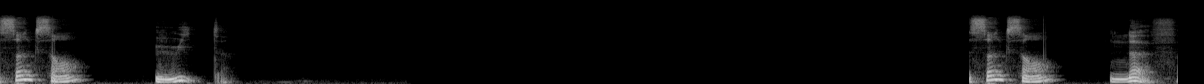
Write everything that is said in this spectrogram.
cinq cent huit. cinq cent neuf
